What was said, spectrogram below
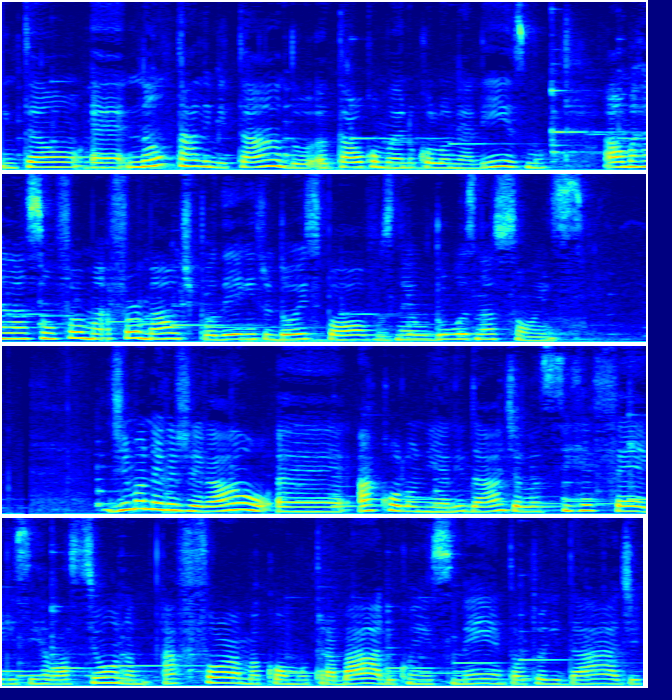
Então, é, não está limitado, tal como é no colonialismo, a uma relação forma, formal de poder entre dois povos, né, ou duas nações. De maneira geral, é, a colonialidade ela se refere, se relaciona à forma como o trabalho, conhecimento, autoridade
